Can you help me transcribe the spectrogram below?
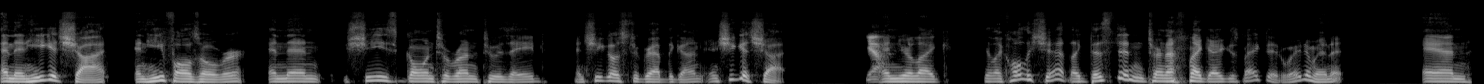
and then he gets shot, and he falls over, and then she's going to run to his aid, and she goes to grab the gun, and she gets shot. Yeah, and you're like, you're like, holy shit, like this didn't turn out like I expected. Wait a minute. And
